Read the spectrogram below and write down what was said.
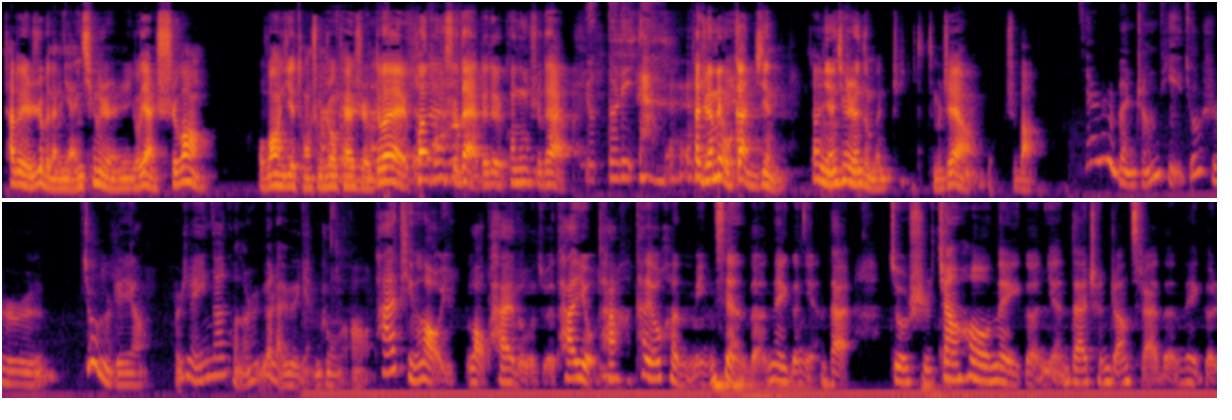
他对日本的年轻人有点失望，我忘记从什么时候开始。对，宽松时代，对对，宽松时代，有道理。他觉得没有干劲。但是年轻人怎么怎么这样，是吧？现在日本整体就是就是这样，而且应该可能是越来越严重了啊。他还挺老一老派的，我觉得他有他他有很明显的那个年代，就是战后那个年代成长起来的那个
